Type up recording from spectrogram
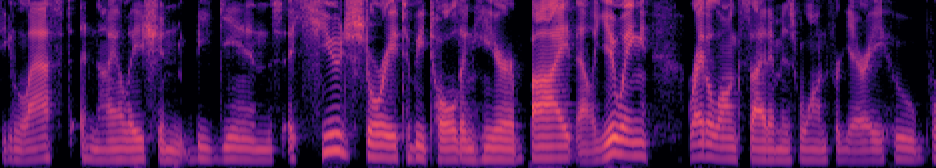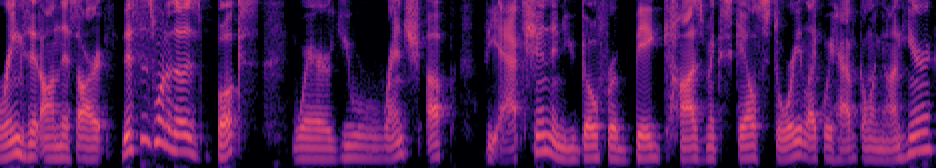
the last annihilation begins. A huge story to be told in here by Al Ewing. Right alongside him is Juan Frigeri, who brings it on this art. This is one of those books where you wrench up the action and you go for a big cosmic scale story like we have going on here.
